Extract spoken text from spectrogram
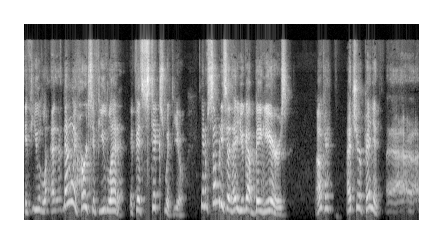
if you, uh, that only hurts if you let it, if it sticks with you. You know, if somebody said, hey, you got big ears, okay, that's your opinion. Uh,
